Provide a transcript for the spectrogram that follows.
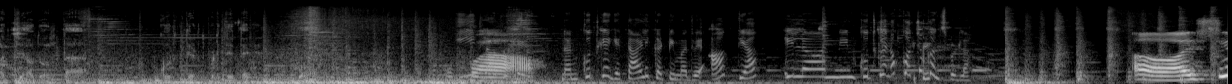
ಮಚ್ಚು ಯಾವುದು ಅಂತ ಗುರ್ತಿಡ್ಬಿಡ್ತಿದ್ದೆ Wow. ನನ್ ಕುತ್ತಿಗೆಗೆ ತಾಳಿ ಕಟ್ಟಿ ಮದ್ವೆ ಆಗ್ತ್ಯಾ ಇಲ್ಲ ನಿನ್ ಕುತ್ತಿಗೆನ ಕೊಚ್ಚು ಕನ್ಸ್ಬಿಡ್ಲಾ Oh, so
